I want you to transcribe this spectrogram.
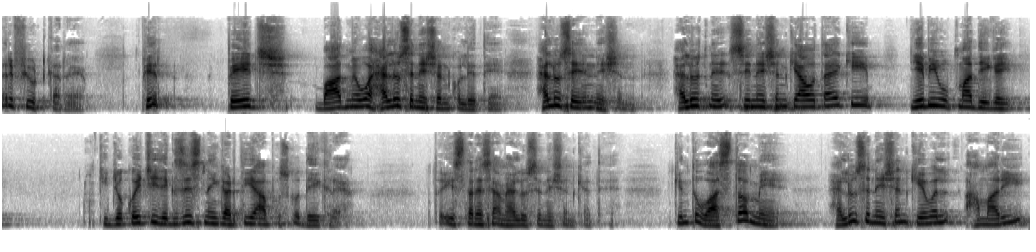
रिफ्यूट कर रहे हैं। फिर पेज बाद में वो हेलुसिनेशन को लेते हैं। हेलुसिनेशन हेलुसिनेशन क्या होता है कि ये भी उपमा दी गई कि जो कोई चीज़ एग्जिस्ट नहीं करती आप उसको देख रहे हैं। तो इस तरह से हम हेलुसिनेशन कहते हैं। किंतु वास्तव में हेलुसिनेशन केवल हमारी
